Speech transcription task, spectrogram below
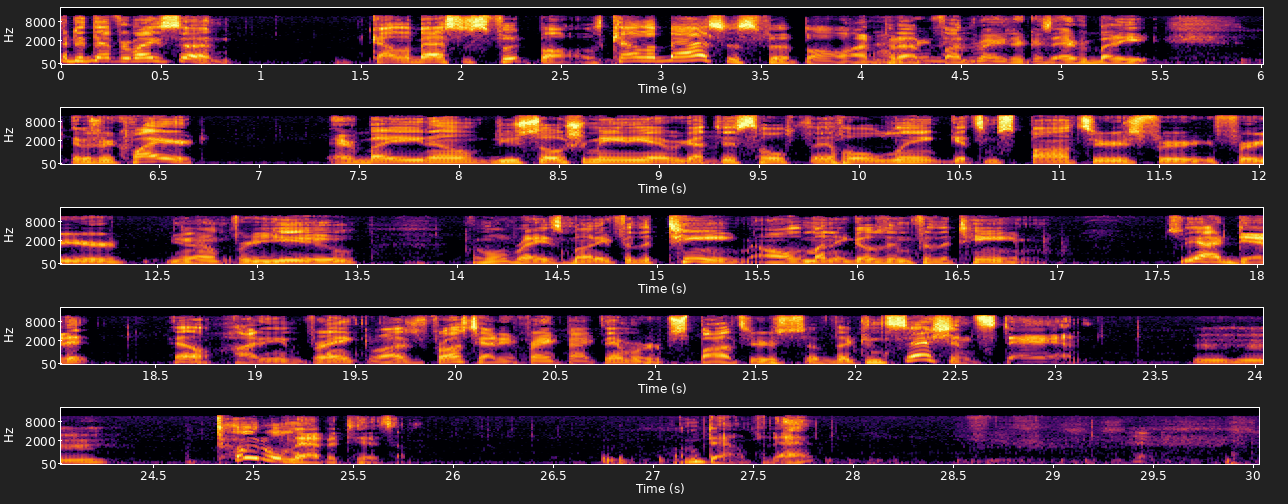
I did that for my son Calabasas football. It was Calabasas football. I put I up remember. fundraiser because everybody, it was required. Everybody, you know, use social media. We got this whole whole link. Get some sponsors for for your, you know, for you, and we'll raise money for the team. All the money goes in for the team. So yeah, I did it. Hell, Heidi and Frank. Well, I was Frosty Heidi and Frank back then were sponsors of the concession stand. Mm-hmm. Total nepotism. I'm down for that.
